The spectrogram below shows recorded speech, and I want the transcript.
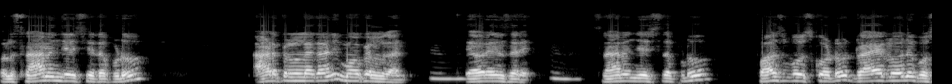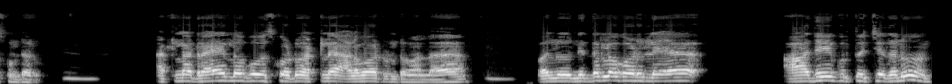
వాళ్ళు స్నానం చేసేటప్పుడు ఆడపిల్లలు కానీ మగపిల్లలు కానీ ఎవరైనా సరే స్నానం చేసేటప్పుడు పాసు పోసుకోవడం డ్రాయర్లోనే పోసుకుంటారు. అట్లా డ్రాయర్లో పోసుకోవడం అట్లా అలవాటు ఉండటం వల్ల వాళ్ళు నిద్రలో కూడా అదే గుర్తొచ్చేదను.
